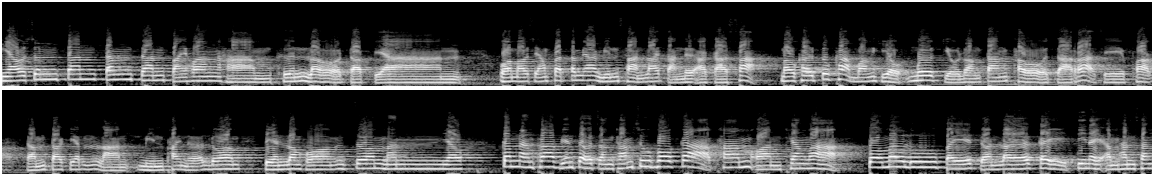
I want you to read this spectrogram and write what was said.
เหงาสุนตันตำจันไปห้องหามขึ้นเราตับยานพอเมาเสียงปัตตมยามินสานลายตันเนออากาศะ เมาเคยตุกข้ามองเหี่ยวเมื่อเกี่ยวลองตั้งเท่าจาระเสพักดำตาเคียนลานมินภายเหนือรวม เปลี่ยนลองหอมจอมมันเยาวกำนันพระเปลี่ยนเจอจังทำสูโบก้าพามอ่อนเพียงว่าปอมาลูไปจอนเลไกตีในอำหันสัง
